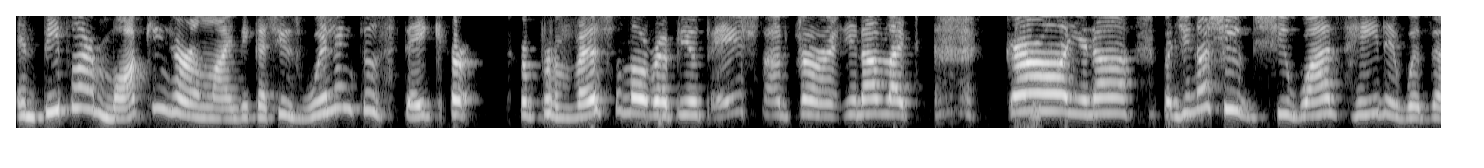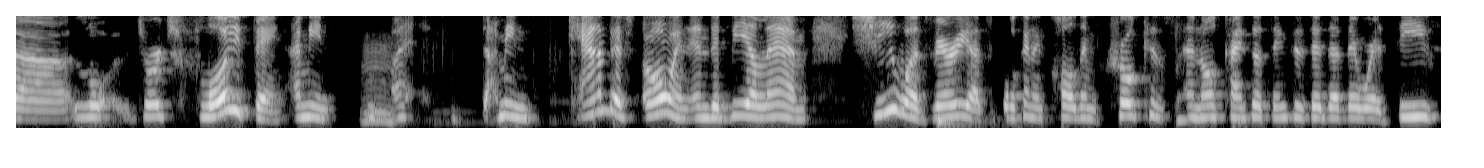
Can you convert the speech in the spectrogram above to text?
and people are mocking her online because she's willing to stake her her professional reputation for it you know i'm like girl, you know. But you know, she she was hated with the George Floyd thing. I mean, mm. I, I mean, Candace Owen and the BLM, she was very outspoken and called them crooks and all kinds of things and said that they were thieves.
